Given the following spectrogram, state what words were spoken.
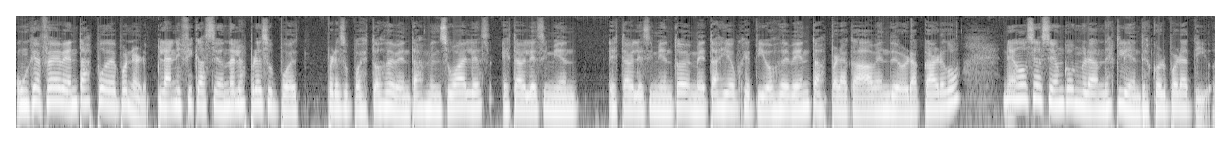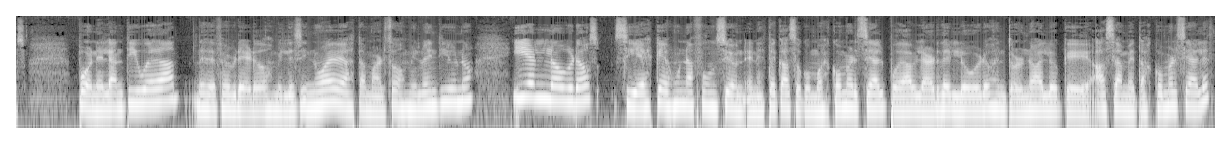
Un jefe de ventas puede poner planificación de los presupuestos de ventas mensuales, establecimiento establecimiento de metas y objetivos de ventas para cada vendedor a cargo, negociación con grandes clientes corporativos pone la antigüedad desde febrero 2019 hasta marzo 2021 y en logros, si es que es una función, en este caso como es comercial, puede hablar de logros en torno a lo que hace a metas comerciales,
